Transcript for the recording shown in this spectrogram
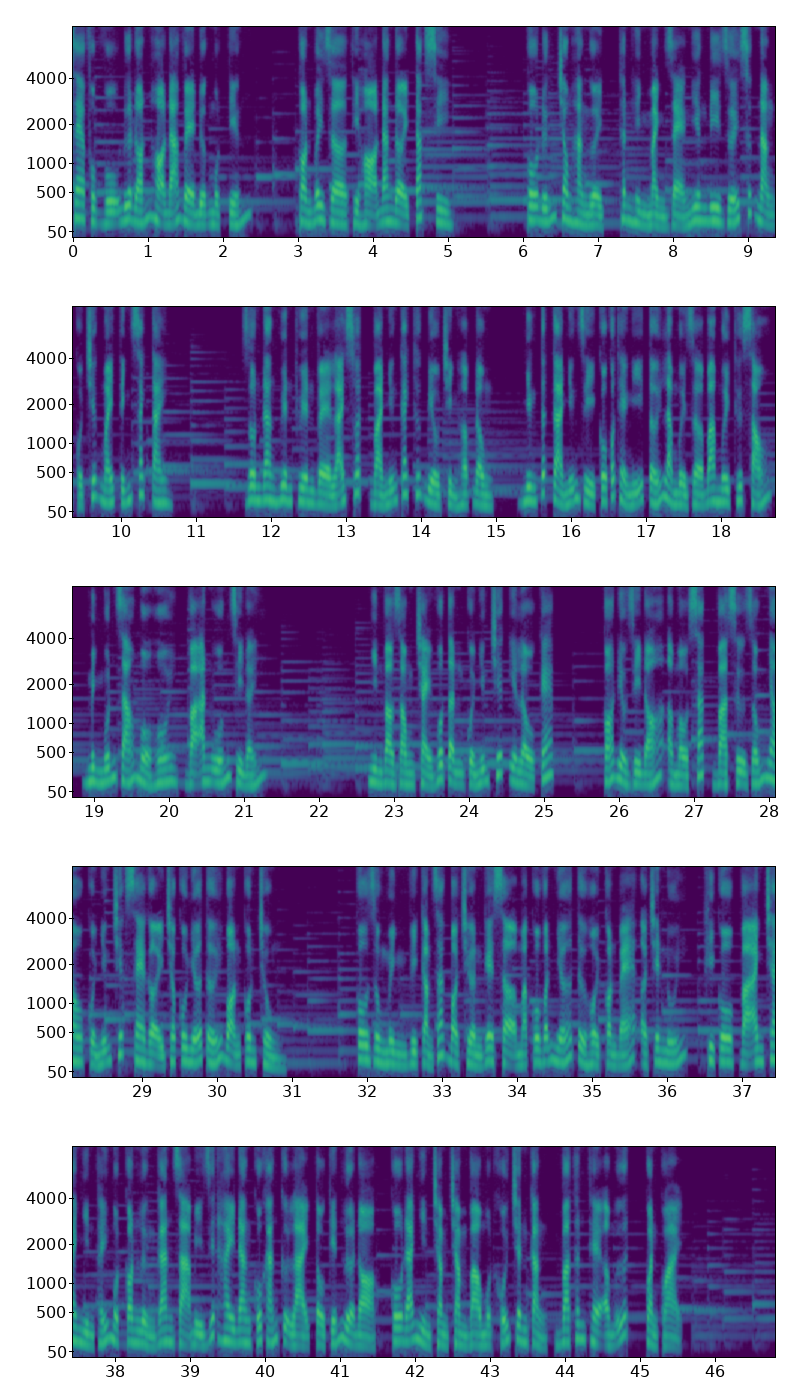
Xe phục vụ đưa đón họ đã về được một tiếng. Còn bây giờ thì họ đang đợi taxi. Cô đứng trong hàng người, thân hình mảnh rẻ nghiêng đi dưới sức nặng của chiếc máy tính sách tay. John đang huyên thuyên về lãi suất và những cách thức điều chỉnh hợp đồng, nhưng tất cả những gì cô có thể nghĩ tới là 10 giờ 30 thứ sáu, mình muốn ráo mồ hôi, và ăn uống gì đấy. Nhìn vào dòng chảy vô tận của những chiếc y lầu kép, có điều gì đó ở màu sắc và sự giống nhau của những chiếc xe gợi cho cô nhớ tới bọn côn trùng. Cô dùng mình vì cảm giác bò trườn ghê sợ mà cô vẫn nhớ từ hồi còn bé ở trên núi, khi cô và anh trai nhìn thấy một con lửng gan dạ bị giết hay đang cố kháng cự lại tổ kiến lửa đỏ, cô đã nhìn chằm chằm vào một khối chân cẳng, và thân thể ẩm ướt, quằn quại.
